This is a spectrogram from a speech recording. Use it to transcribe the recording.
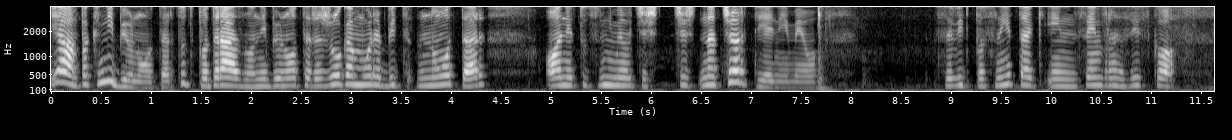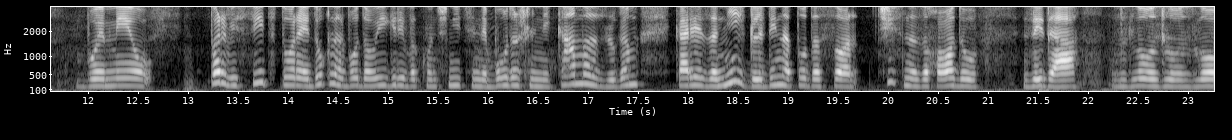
Ja, ampak ni bil noter, tudi podrazno ni bil noter, žoga mora biti noter. On je tudi imel, češ, češ, načrt je imel. Se vidi posnetek in San Francisco bo imel prvi sit, torej dokler bodo v igri v končnici, ne bodo šli nikamor drugam, kar je za njih, glede na to, da so čist na zahodu ZDA zelo, zelo, zelo.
